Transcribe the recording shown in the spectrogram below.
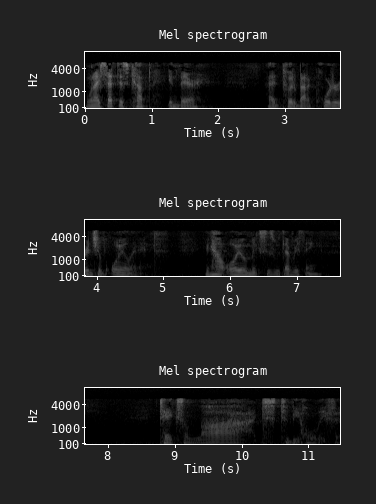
When I set this cup in there, I had put about a quarter inch of oil in it. You know how oil mixes with everything? Takes a lot to be wholly filled.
